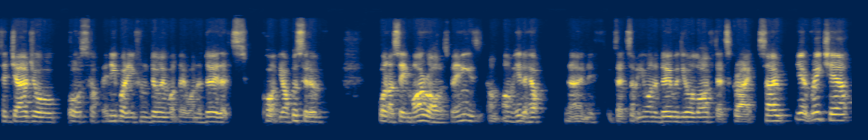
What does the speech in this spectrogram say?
to judge or, or stop anybody from doing what they want to do. That's quite the opposite of what I see my role as being. Is I'm, I'm here to help. You know, and if, if, that's something you want to do with your life, that's great. So yeah, reach out,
